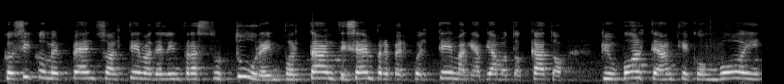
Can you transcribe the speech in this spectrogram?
così come penso al tema delle infrastrutture, importanti sempre per quel tema che abbiamo toccato più volte anche con voi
